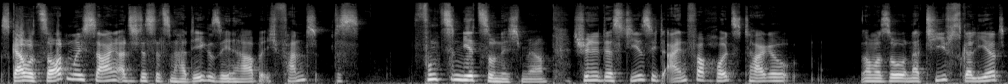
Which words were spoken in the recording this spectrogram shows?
Skyward Sword muss ich sagen, als ich das jetzt in HD gesehen habe, ich fand, das funktioniert so nicht mehr. Ich finde, der Stil sieht einfach heutzutage, sagen wir so, nativ skaliert,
